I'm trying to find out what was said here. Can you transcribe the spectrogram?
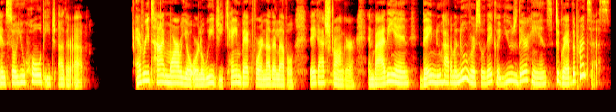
And so you hold each other up. Every time Mario or Luigi came back for another level, they got stronger. And by the end, they knew how to maneuver so they could use their hands to grab the princess.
